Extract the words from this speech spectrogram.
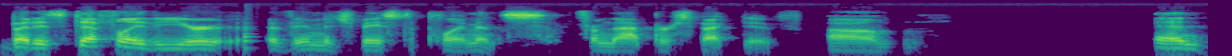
but it's definitely the year of image-based deployments from that perspective. Um, and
